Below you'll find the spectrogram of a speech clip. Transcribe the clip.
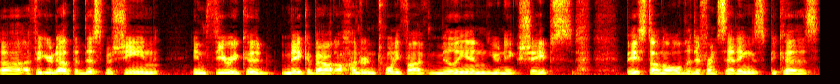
uh, I figured out that this machine, in theory, could make about 125 million unique shapes. based on all the different settings because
